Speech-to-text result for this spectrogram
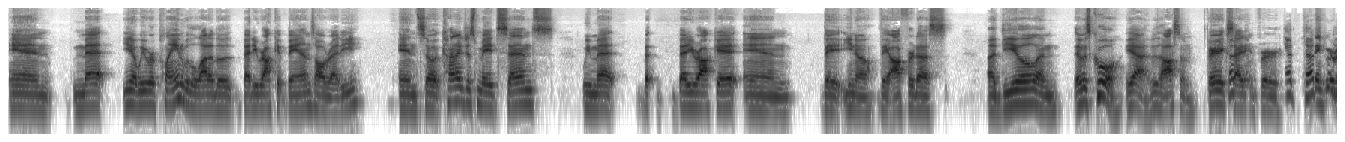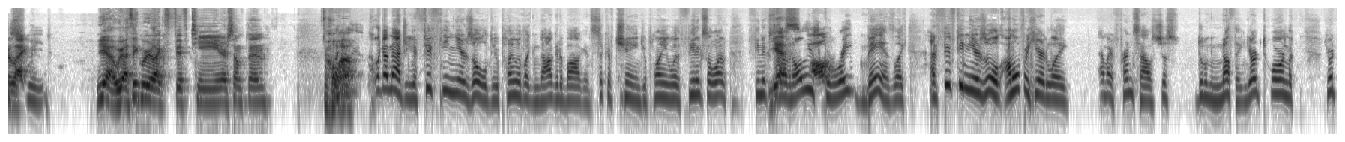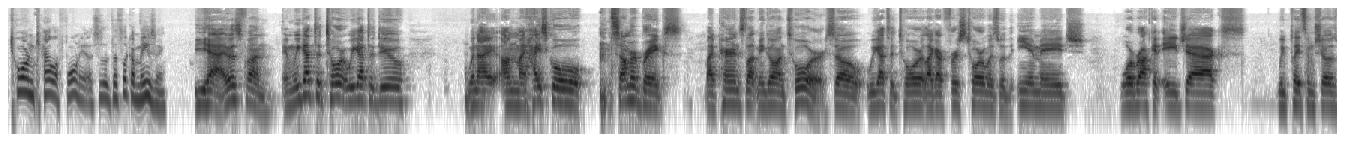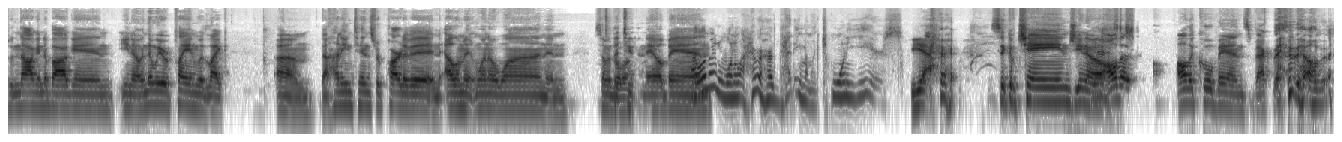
and met you know we were playing with a lot of the betty rocket bands already and so it kind of just made sense we met Be- betty rocket and they you know they offered us a deal and it was cool yeah it was awesome very exciting for That, that's think we were pretty like- sweet. yeah we, i think we were like 15 or something Oh wow. Like, like imagine you're 15 years old, you're playing with like Noggin Toboggan and Sick of Change, you're playing with Phoenix 11, Phoenix Yes, 11, all these all- great bands. Like at 15 years old, I'm over here like at my friend's house just doing nothing. You're touring the you're touring California. This is that's like amazing. Yeah, it was fun. And we got to tour we got to do when I on my high school summer breaks, my parents let me go on tour. So we got to tour like our first tour was with EMH, War Rocket Ajax. We played some shows with Noggin Toboggan, you know, and then we were playing with like um, the Huntingtons were part of it, and Element 101, and some of the Oh, wow. Tooth and Nail band. Element one. I haven't heard that name in like 20 years. Yeah, Sick of Change. You know all the all the cool bands back then. all the,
